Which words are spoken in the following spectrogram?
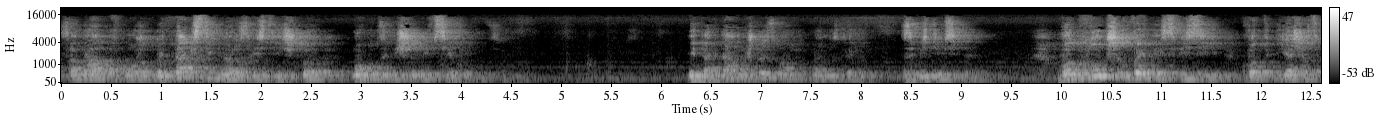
собратов может быть так сильно развестись, что могут замещены все функции. И тогда мы что с вами сделаем? Заместим себя. Вот лучше в этой связи вот я сейчас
